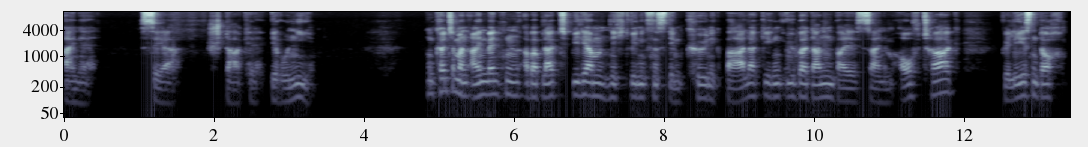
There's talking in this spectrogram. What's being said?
eine sehr starke Ironie. Nun könnte man einwenden, aber bleibt Biliam nicht wenigstens dem König Balak gegenüber dann bei seinem Auftrag? Wir lesen doch,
